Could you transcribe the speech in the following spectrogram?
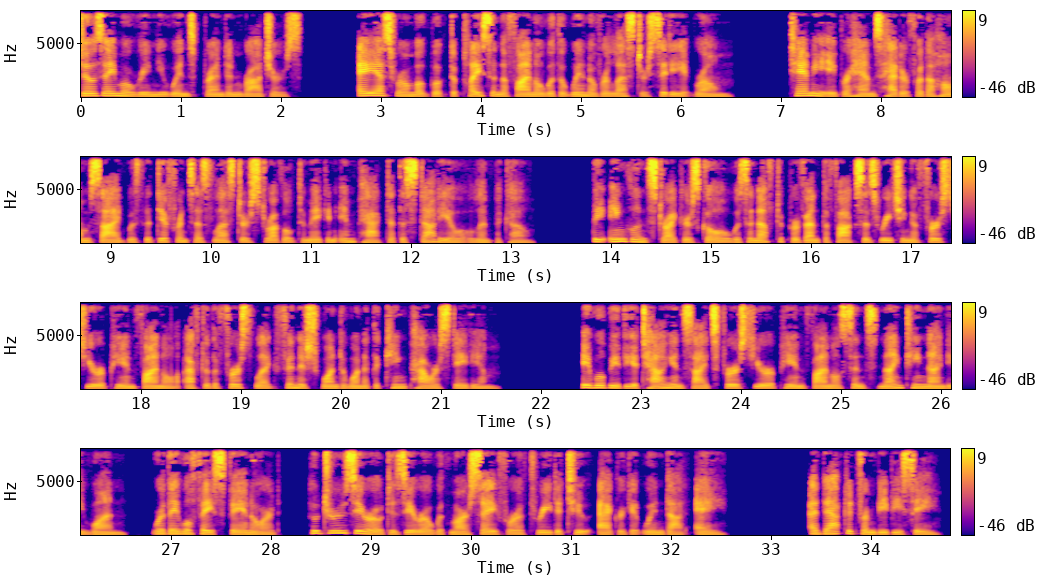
Jose Mourinho wins Brendan Rodgers. AS Roma booked a place in the final with a win over Leicester City at Rome. Tammy Abraham's header for the home side was the difference as Leicester struggled to make an impact at the Stadio Olimpico. The England striker's goal was enough to prevent the Foxes reaching a first European final after the first leg finished 1 1 at the King Power Stadium. It will be the Italian side's first European final since 1991, where they will face Feyenoord, who drew 0 0 with Marseille for a 3 2 aggregate win. A. Adapted from BBC.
